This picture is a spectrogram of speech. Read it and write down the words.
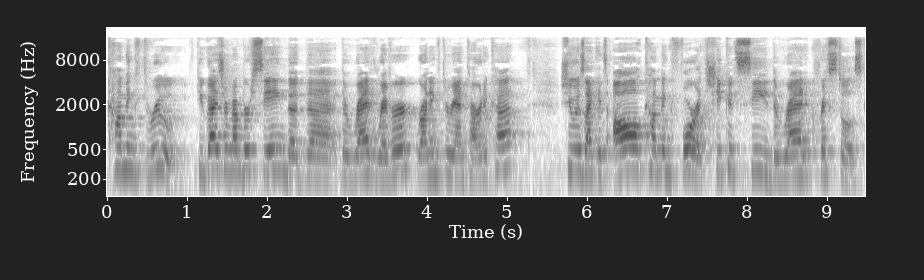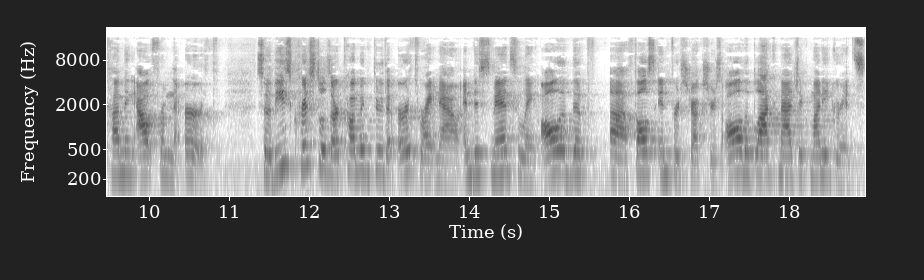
coming through. Do you guys remember seeing the, the, the red river running through Antarctica? She was like, it's all coming forth. She could see the red crystals coming out from the earth. So these crystals are coming through the earth right now and dismantling all of the uh, false infrastructures, all the black magic money grids.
